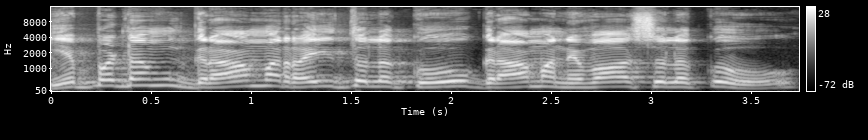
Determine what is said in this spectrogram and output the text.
ఇప్పటం గ్రామ రైతులకు గ్రామ నివాసులకు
